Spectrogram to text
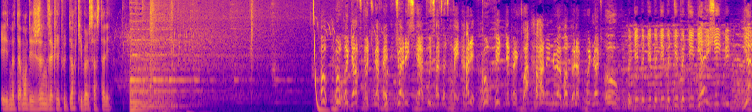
et notamment des jeunes agriculteurs qui veulent s'installer. Oh, regarde ce que tu as fait. Tu as laissé un poussin se sauver. Allez, cours vite, dépêche-toi. Ramène-le avant que la fouine le trouve. Petit, petit, petit, petit, petit, viens ici. Viens,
